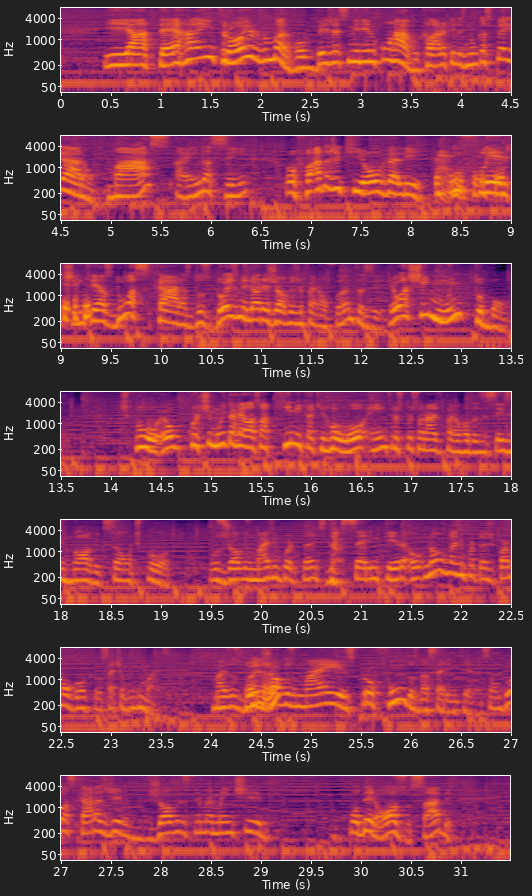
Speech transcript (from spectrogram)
e a Terra entrou e, mano, vou beijar esse menino com o rabo. Claro que eles nunca se pegaram, mas, ainda assim, o fato de que houve ali um flerte entre as duas caras dos dois melhores jogos de Final Fantasy, eu achei muito bom. Tipo, eu curti muito a relação, a química que rolou entre os personagens do Final Fantasy 6 e 9, que são, tipo, os jogos mais importantes da série inteira. Ou não os mais importantes de forma alguma, porque o 7 é muito mais. Mas os dois uhum. jogos mais profundos da série inteira. São duas caras de jogos extremamente poderosos, sabe?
